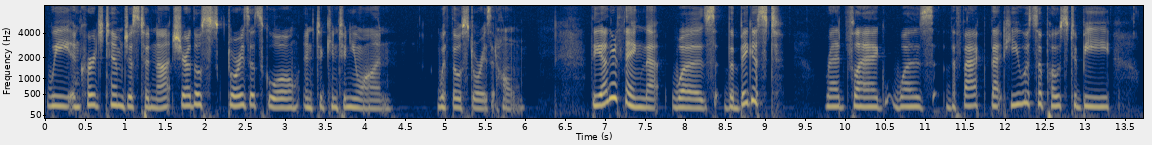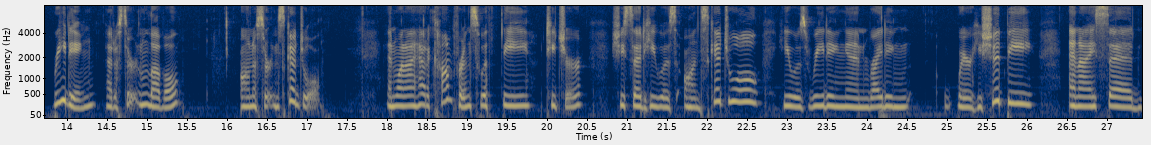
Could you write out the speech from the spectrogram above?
we encouraged him just to not share those stories at school and to continue on with those stories at home. The other thing that was the biggest red flag was the fact that he was supposed to be reading at a certain level on a certain schedule. And when I had a conference with the teacher, she said he was on schedule, he was reading and writing where he should be. And I said,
